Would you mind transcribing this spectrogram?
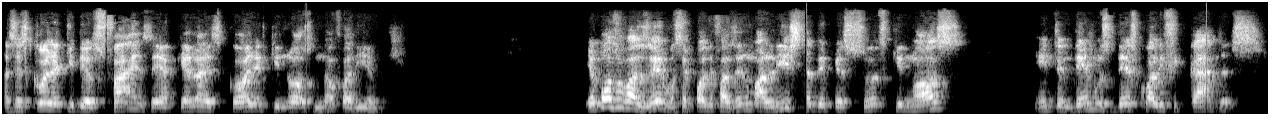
as escolhas que Deus faz é aquela escolha que nós não faríamos. Eu posso fazer, você pode fazer uma lista de pessoas que nós entendemos desqualificadas.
